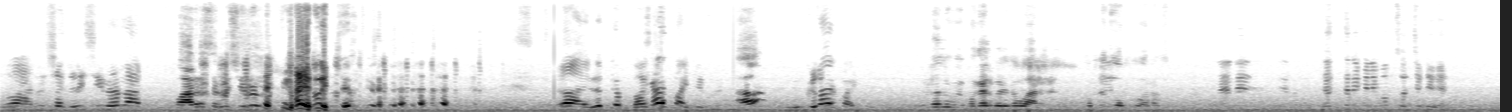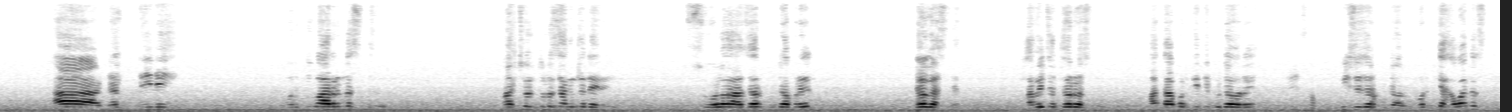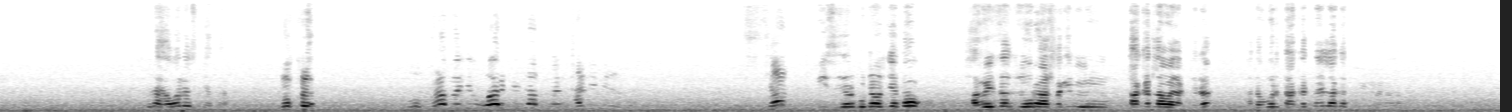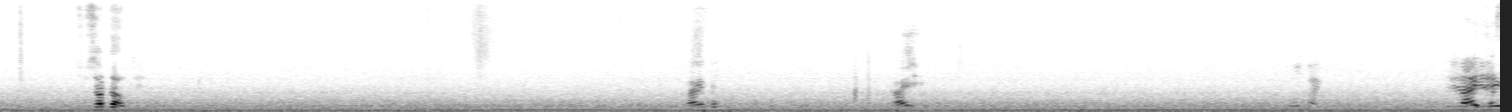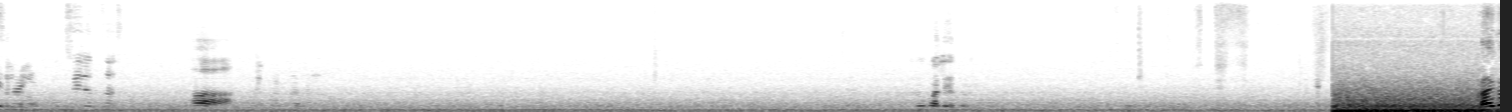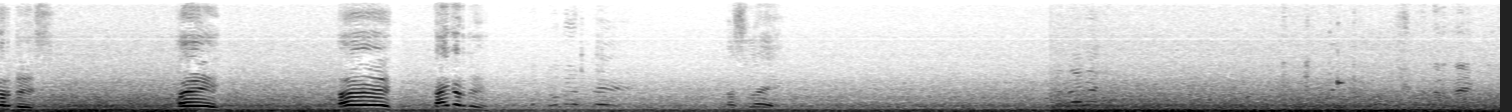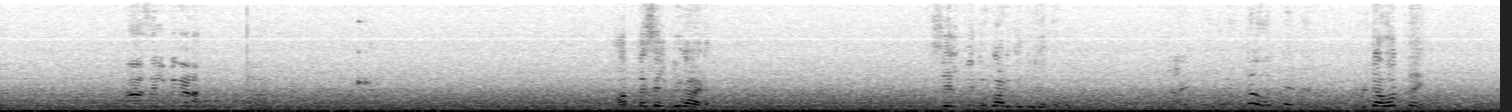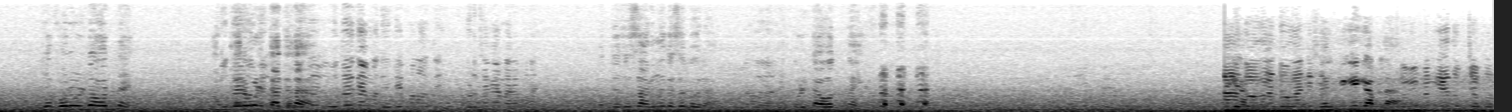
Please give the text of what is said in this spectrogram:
वारं सगळी शिरला वारं सगळं शिरून नाही राहिलं ते बघायला पाहिजे. हा पाहिजे. उघडायला बघायला पाहिजे वारं. कुठलं जोरात वारं असं तरी मिनिमम हा ढग. नाही नाही. वरती वारं नसतं. मागच्या तुला सांगितलं नाही रे सोळा हजार फुटापर्यंत ढग असतात. हवेचा थर असतो. आता आपण किती फुटावर आहे? वीस हजार फुटावर. वरती हवा नसते. पुढे हवा नसते आता. मोकळं. मोकळा म्हणजे वर बी जात नाही खाली बी जात नाही. शांत वीस हजार फुटावरती आता हवेचा जोर असला की ताकद लावायला लागते ना. आता वर ताकद नाही लागत विमानाला सुसाट धावते काय मग? काय नाही, नाही, नाही. ऑक्सिजनचं असतं हा. झोप आली आता. काय करतोयस? अय अय काय करतोय? कसलंय हा सेल्फी काढा आपला सेल्फी काढ सेल्फी तू काढ की तुझ्या फोन उलटं होत नाही. तुझा फोन उलटा होत नाही. कर उलटा त्याला. त्यामध्ये ते पण होते. पुढचा कॅमेरा पण आहे पण त्याचं सांगणं कसं बघ उलटा होत नाही. दोघा- दोघांनी सेल्फी घे की आपला. तुम्ही पण घ्या तुमच्या फोन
